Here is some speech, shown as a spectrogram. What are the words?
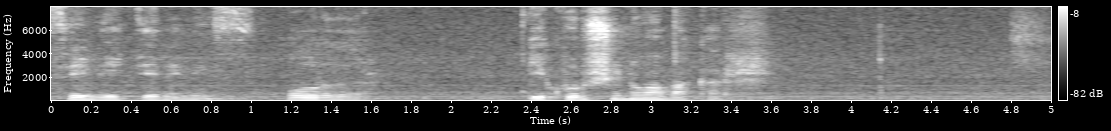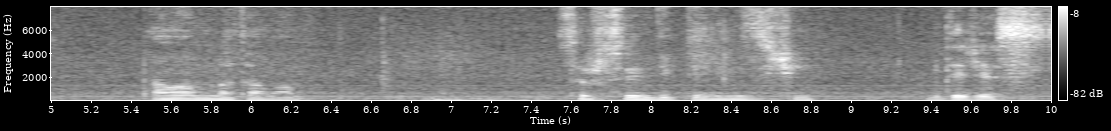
sevdikleriniz orada bir kurşunuma bakar. Tamam la tamam. Sırf sevdiklerimiz için gideceğiz.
